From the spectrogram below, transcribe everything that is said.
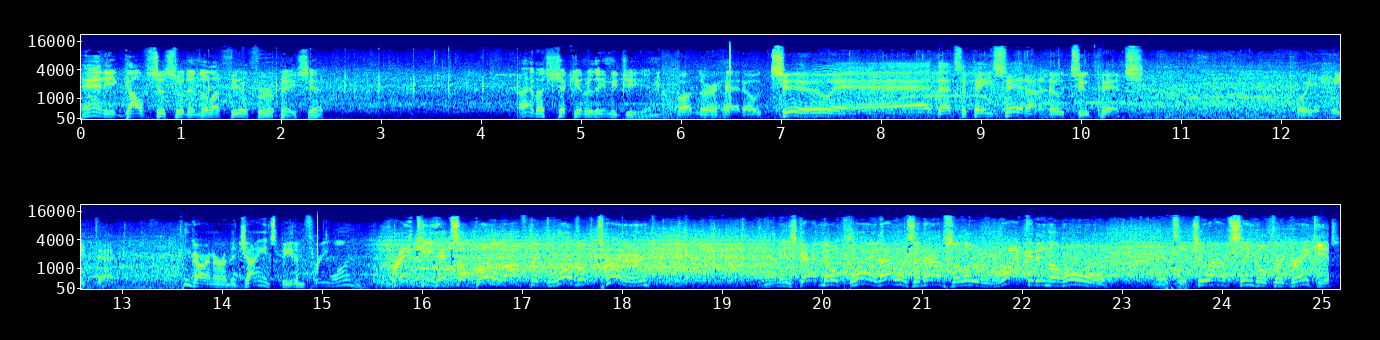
And he golfs this one into left field for a base hit. All right, let's check in with Amy G. Amy. Butler ahead 0 2, and that's a base hit on an 0 2 pitch. Boy, you hate that. Garner and the Giants beat him 3 1. Greinke hits a bullet off the glove of Turner. And he's got no play. That was an absolute rocket in the hole. It's a two out single for Greinke.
